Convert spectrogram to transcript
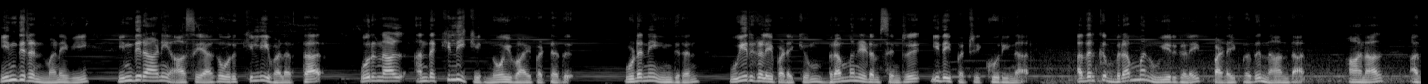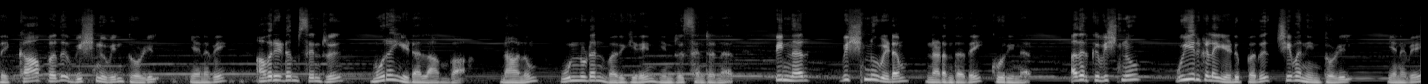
இந்திரன் மனைவி இந்திராணி ஆசையாக ஒரு கிளி வளர்த்தார். ஒரு நாள் அந்த கிளிக்கு நோய்வாய்ப்பட்டது. உடனே இந்திரன் உயிர்களை படைக்கும் பிரம்மனிடம் சென்று இதை பற்றி கூறினார். அதற்கு பிரம்மன் உயிர்களை படைப்பது நான் தான் ஆனால் அதை காப்பது விஷ்ணுவின் தொழில். எனவே அவரிடம் சென்று முறையிடலாம் வா. நானும் உன்னுடன் வருகிறேன் என்று சென்றனர். பின்னர் விஷ்ணுவிடம் நடந்ததை கூறினர். அதற்கு விஷ்ணு உயிர்களை எடுப்பது சிவனின் தொழில். எனவே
